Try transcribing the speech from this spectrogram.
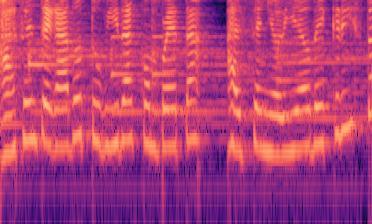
¿Has entregado tu vida completa al señorío de Cristo?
